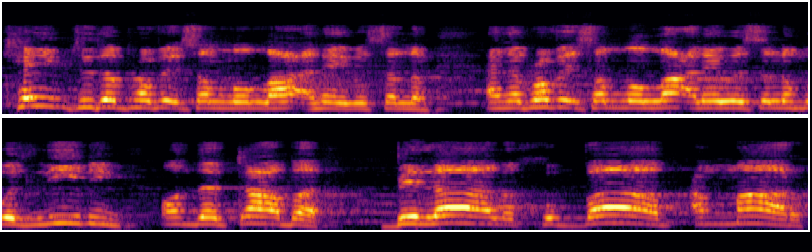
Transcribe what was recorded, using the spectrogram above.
came to the Prophet ﷺ and the Prophet ﷺ was leaning on the Kaaba. Bilal, Khubab, Ammar,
